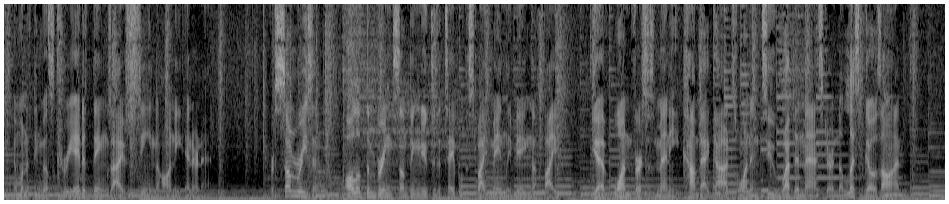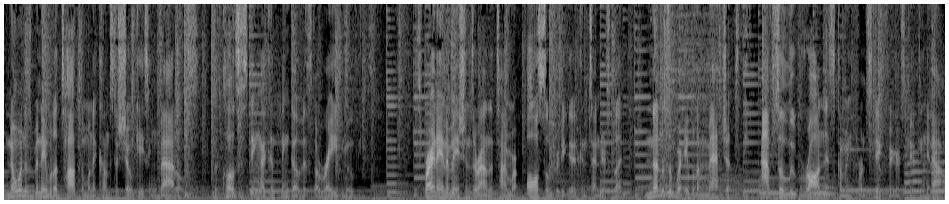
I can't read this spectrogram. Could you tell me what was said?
and one of the most creative things I've seen on the internet. For some reason, all of them bring something new to the table despite mainly being a fight. You have one versus many, combat gods 1 and 2, weapon master, and the list goes on. No one has been able to top them when it comes to showcasing battles. The closest thing I can think of is the Raid movies. Sprite animations around the time were also pretty good contenders, but none of them were able to match up to the absolute rawness coming from stick figures duking it out.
